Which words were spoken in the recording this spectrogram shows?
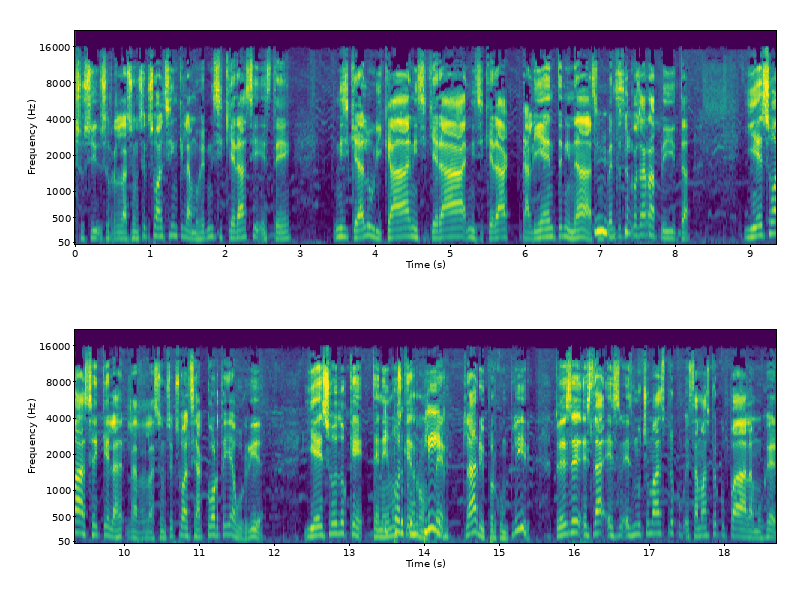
su, su relación sexual sin que la mujer ni siquiera si- esté ni siquiera lubricada, ni siquiera, ni siquiera caliente, ni nada. Simplemente es sí. una cosa rapidita. Y eso hace que la, la relación sexual sea corta y aburrida. Y eso es lo que tenemos por que cumplir. romper. Claro, y por cumplir. Entonces es, la- es, es mucho más preocup- está más preocupada la mujer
